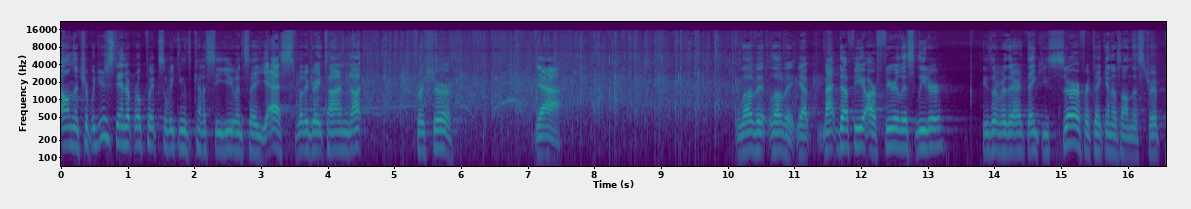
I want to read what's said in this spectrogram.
on the trip, would you just stand up real quick so we can kind of see you and say, yes, what a great time? Not for sure. Yeah. Love it, love it. Yep. Matt Duffy, our fearless leader, he's over there. Thank you, sir, for taking us on this trip.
